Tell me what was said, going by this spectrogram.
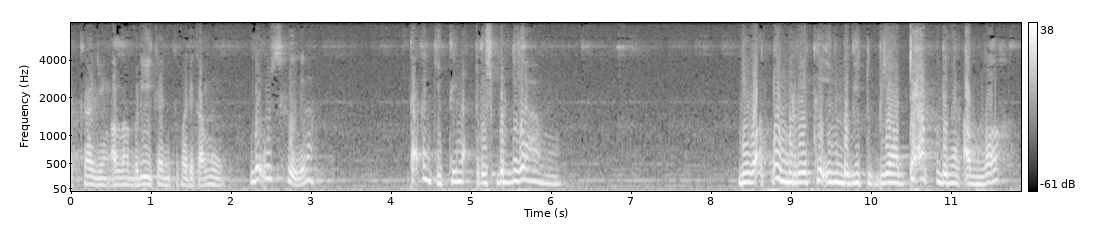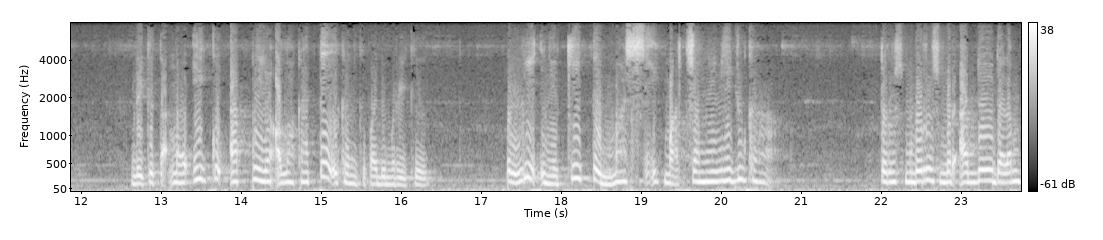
akal yang Allah berikan kepada kamu. Berusahalah. Takkan kita nak terus berdiam. Di waktu mereka ini begitu biadab dengan Allah, mereka tak mau ikut apa yang Allah katakan kepada mereka. Peliknya kita masih macam ini juga. Terus menerus berada dalam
